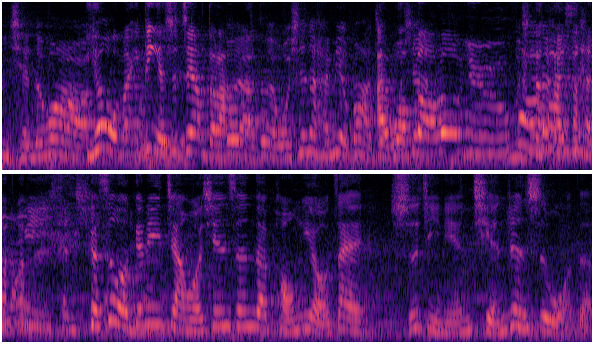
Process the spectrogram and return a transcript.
以前的话，以后我们一定也是这样的啦。对啊，对啊，我现在还没有办法这样。I 我 will follow you。我们现在还是很容易生气。可是我跟你讲，我先生的朋友在十几年前认识我的，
